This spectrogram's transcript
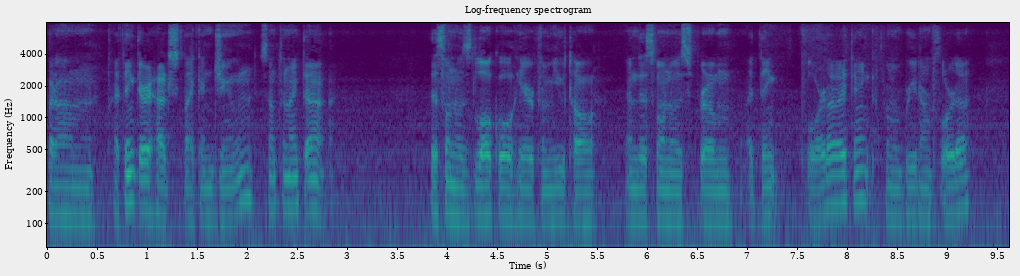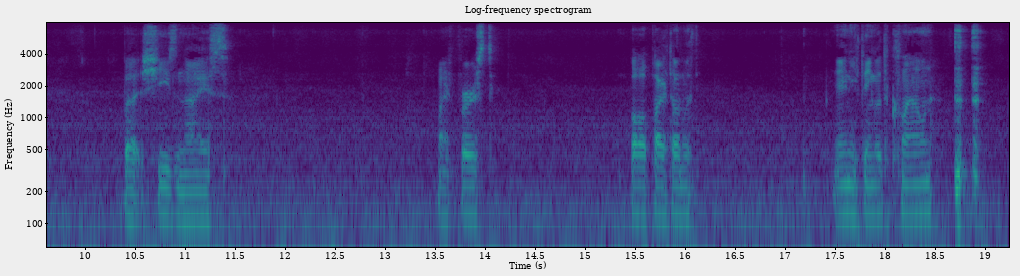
But um, I think they're hatched like in June, something like that. This one was local here from Utah, and this one was from I think Florida. I think from a breeder in Florida. But she's nice. My first ball python with anything with a clown.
